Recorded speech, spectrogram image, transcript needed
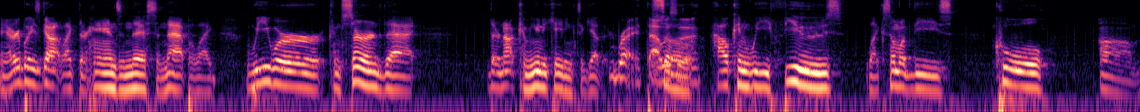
And everybody's got like their hands in this and that, but like we were concerned that they're not communicating together right, that so was a how can we fuse like some of these cool um,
